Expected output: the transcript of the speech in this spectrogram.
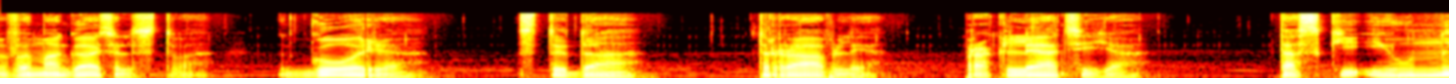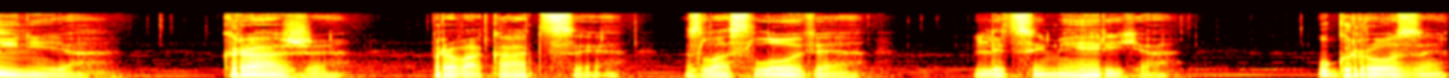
вымогательства, горя, стыда, травли, проклятия, тоски и уныния, кражи, провокации, злословия, лицемерия — угрозы,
